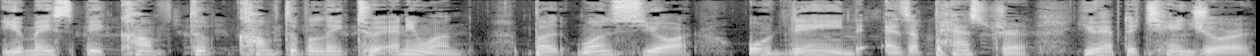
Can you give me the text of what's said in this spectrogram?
you may speak comfort- comfortably to anyone, but once you are ordained as a pastor, you have to change your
